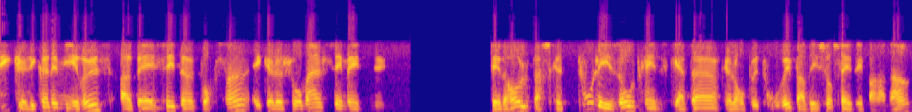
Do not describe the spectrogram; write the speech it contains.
dit que l'économie russe a baissé d'un pour cent et que le chômage s'est maintenu. C'est drôle parce que tous les autres indicateurs que l'on peut trouver par des sources indépendantes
